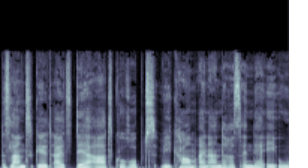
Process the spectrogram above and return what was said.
Das Land gilt als derart korrupt wie kaum ein anderes in der EU.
